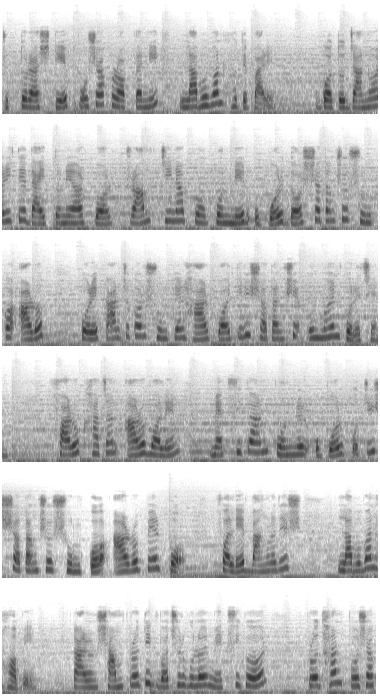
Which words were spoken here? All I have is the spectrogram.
যুক্তরাষ্ট্রে পোশাক রপ্তানি লাভবান হতে পারে। গত জানুয়ারিতে দায়িত্ব নেওয়ার পর ট্রাম্প চীনা পণ্যের উপর দশ শতাংশ শুল্ক আরোপ করে কার্যকর শুল্কের হার পঁয়ত্রিশ শতাংশে উন্নয়ন করেছেন। ফারুক হাসান আরও বলেন, মেক্সিকান পণ্যের উপর পঁচিশ শতাংশ শুল্ক আরোপের ফলে বাংলাদেশ লাভবান হবে। কারণ সাম্প্রতিক বছরগুলোয় মেক্সিকোর প্রধান পোশাক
